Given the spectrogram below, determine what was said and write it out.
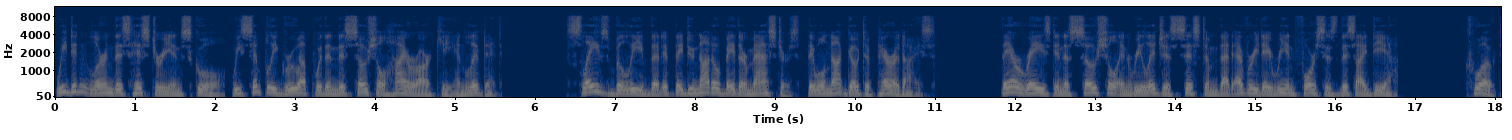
We didn't learn this history in school, we simply grew up within this social hierarchy and lived it. Slaves believe that if they do not obey their masters, they will not go to paradise. They are raised in a social and religious system that everyday reinforces this idea." Quote,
